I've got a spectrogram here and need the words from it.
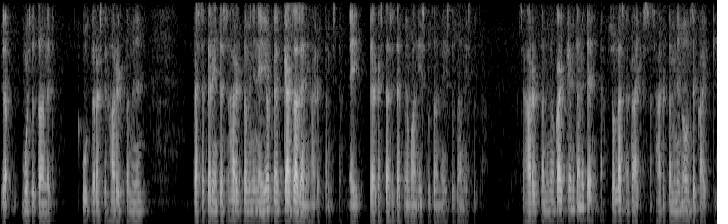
ja muistetaan, että uutterasti harjoittaminen, tässä perinteessä harjoittaminen ei ole pelkkää zazenin harjoittamista. Ei pelkästään sitä, että me vaan istutaan ja istutaan ja istutaan. Se harjoittaminen on kaikkea, mitä me tehdään. Se on läsnä kaikessa. Se harjoittaminen on se kaikki,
